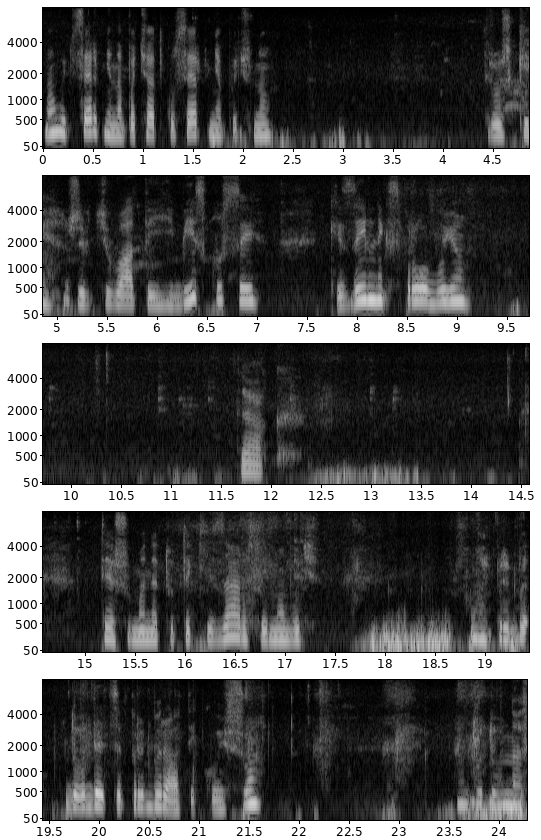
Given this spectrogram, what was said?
Мабуть, в серпні, на початку серпня почну трошки живцювати гібіскуси, кизильник спробую. Так. Теж у мене тут такі зарослі, мабуть, ой, приби... доведеться прибирати кое-що. Ну, Тут у нас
